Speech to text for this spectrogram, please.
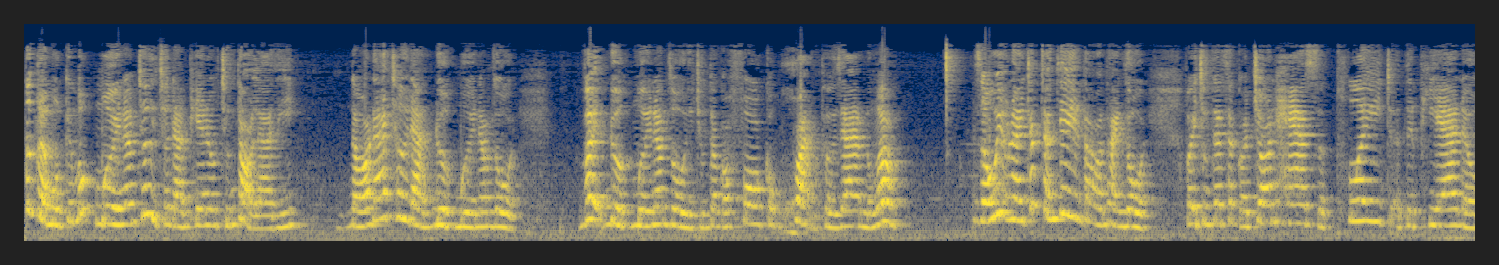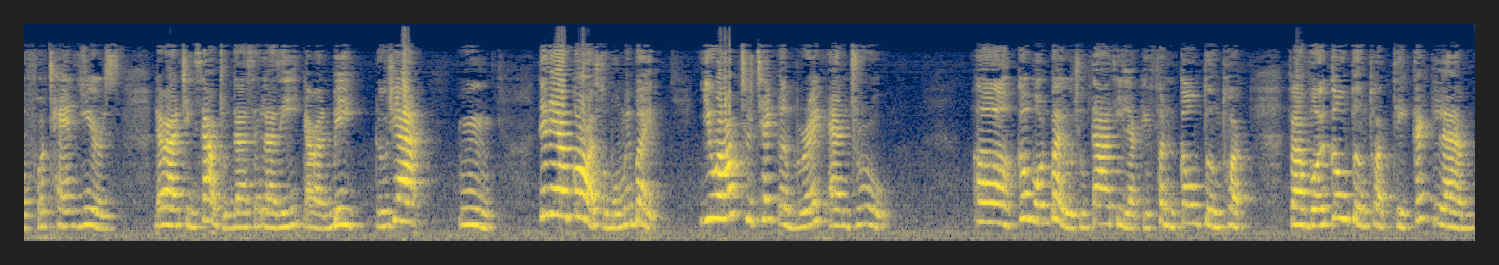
Tức là một cái mốc 10 năm trước thì chơi đàn piano chứng tỏ là gì? Nó đã chơi đàn được 10 năm rồi Vậy được 10 năm rồi thì chúng ta có for cộng khoảng thời gian đúng không? Dấu hiệu này chắc chắn chưa hiện tại hoàn thành rồi Vậy chúng ta sẽ có John has played the piano for 10 years Đáp án chính xác của chúng ta sẽ là gì? Đáp án B, đúng chưa ạ? Ừ. Tiếp theo câu hỏi số 47 You ought to take a break Andrew Ờ, câu 47 của chúng ta thì là cái phần câu tường thuật Và với câu tường thuật thì cách làm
